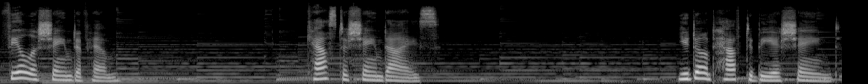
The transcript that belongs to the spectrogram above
Feel ashamed of him. Cast ashamed eyes. You don't have to be ashamed.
